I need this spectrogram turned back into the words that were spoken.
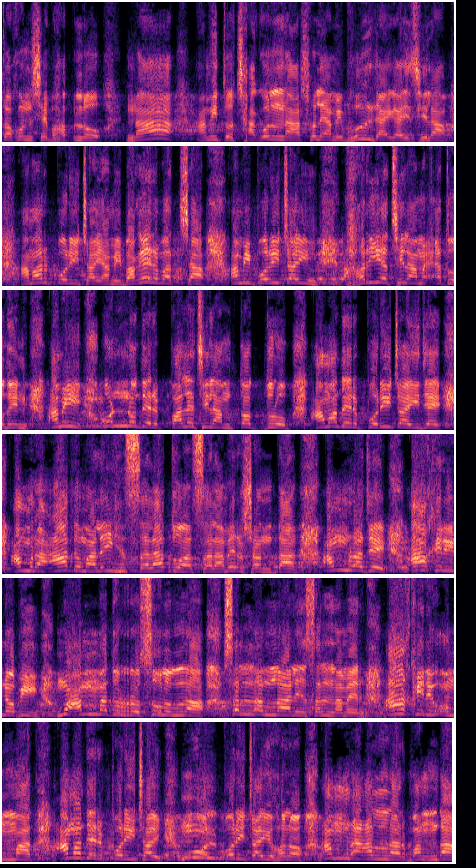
তখন সে ভাবলো, না, আমি তো ছাগল না, আসলে আমি ভুল জায়গায় ছিলাম। আমার পরিচয় আমি বাঘের বাচ্চা, আমি পরিচয় হারিয়েছিলাম এতদিন। আমি অন্যদের পালেছিলাম তদ্রূপ। আমাদের পরিচয় যে আমরা আদম সালামের সন্তান, আমরা যে আখিরি নবী মোহাম্মদুর রসুল্লাহ সাল্লাহ আলি সাল্লামের আখিরি উম্মাদ, আমাদের পরিচয়, মূল পরিচয় হলো আমরা আল্লাহর বান্দা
